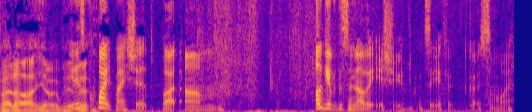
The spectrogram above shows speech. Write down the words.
But uh, you know, the, It is the- quite my shit, but um, I'll give this another issue and see if it goes somewhere.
